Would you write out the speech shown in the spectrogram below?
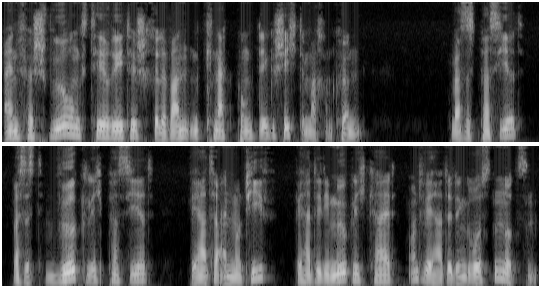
einen verschwörungstheoretisch relevanten Knackpunkt der Geschichte machen können. Was ist passiert? Was ist wirklich passiert? Wer hatte ein Motiv? Wer hatte die Möglichkeit? Und wer hatte den größten Nutzen?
